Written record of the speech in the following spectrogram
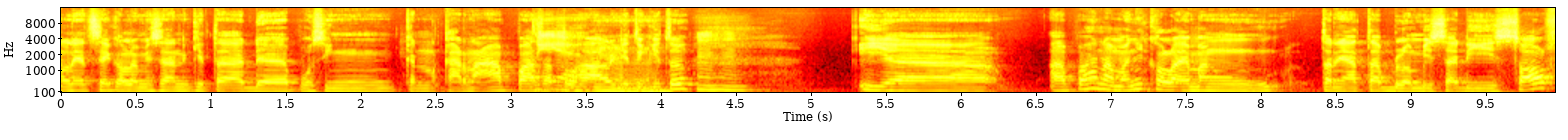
let's say kalau misalkan kita ada pusing karena apa satu Iya. hal gitu-gitu. Iya apa namanya kalau emang ternyata belum bisa di solve.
